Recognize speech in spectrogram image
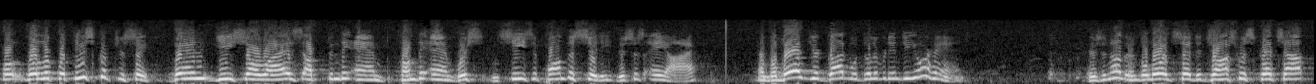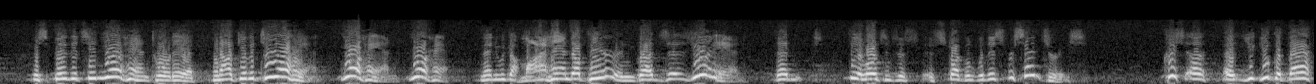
Well, well, look what these scriptures say. Then ye shall rise up in the am- from the ambush and seize upon the city. This is Ai. And the Lord your God will deliver it into your hand. Here's another. And the Lord said to Joshua, stretch out the spear that's in your hand toward Ai, and I'll give it to your hand. Your hand. Your hand. And then we got my hand up here, and God says your hand. Then theologians have struggled with this for centuries. Chris, uh, uh, you, you go back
